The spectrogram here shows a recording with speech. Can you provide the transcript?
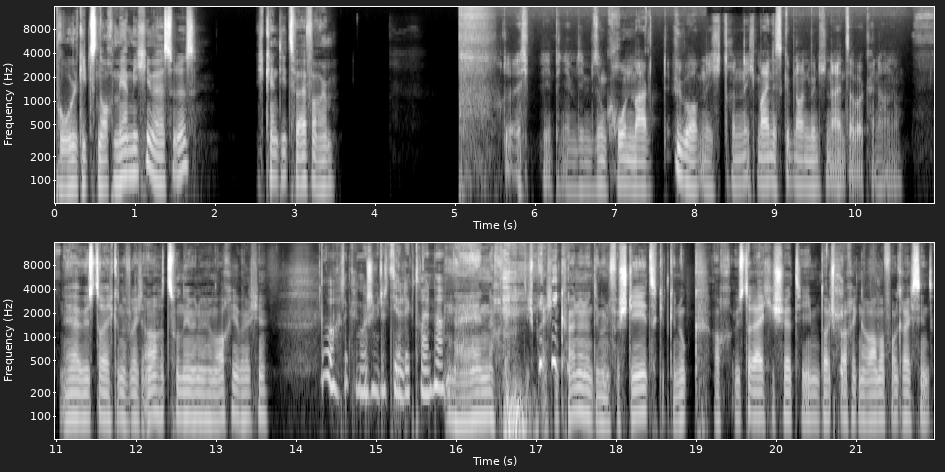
Pool. Gibt's noch mehr, Michi, weißt du das? Ich kenne die zwei vor allem. Ich bin in dem Synchronmarkt überhaupt nicht drin. Ich meine, es gibt noch in München eins, aber keine Ahnung. Ja, Österreich können wir vielleicht auch noch dazu nehmen, wir haben auch hier welche. Oh, da kriegen wir schon wieder Dialekt rein. Ha? Nein, die sprechen können und die man versteht. Es gibt genug auch österreichische, die im deutschsprachigen Raum erfolgreich sind.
